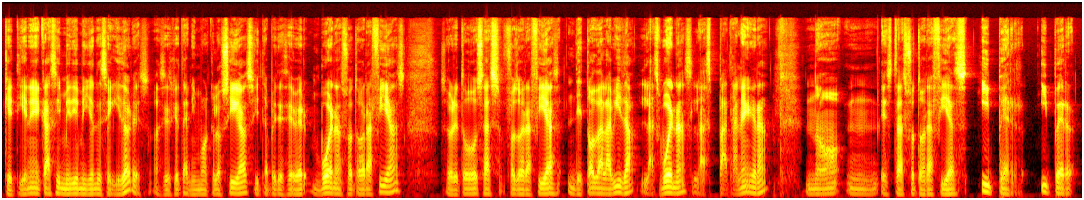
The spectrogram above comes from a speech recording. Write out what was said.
que tiene casi medio millón de seguidores, así es que te animo a que lo sigas si te apetece ver buenas fotografías, sobre todo esas fotografías de toda la vida, las buenas, las pata negra, no mm, estas fotografías hiper, hiper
